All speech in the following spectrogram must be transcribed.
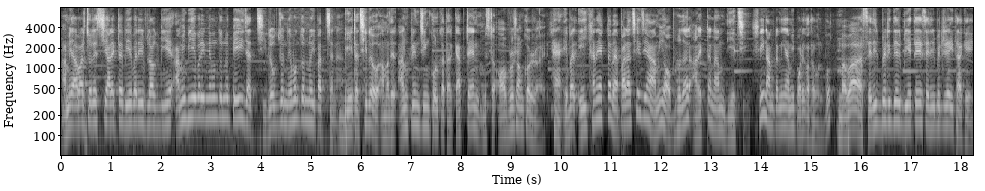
আমি আবার চলে এসেছি আরেকটা বিয়ে বাড়ির ব্লগ নিয়ে। আমি বিয়ে বাড়ির নেমন্তন্ন পেয়েই যাচ্ছি, লোকজন নেমন্তন্নই পাচ্ছে না। বিয়েটা ছিল আমাদের আনক্রিঞ্চিং কলকাতার ক্যাপ্টেন মিস্টার অভ্রশঙ্কর রয়। হ্যাঁ এবার এইখানে একটা ব্যাপার আছে যে আমি অভ্রদার আরেকটা নাম দিয়েছি। সেই নামটা নিয়ে আমি পরে কথা বলব। বাবা সেলিব্রিটিদের বিয়েতে সেলিব্রিটিরাই থাকে।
